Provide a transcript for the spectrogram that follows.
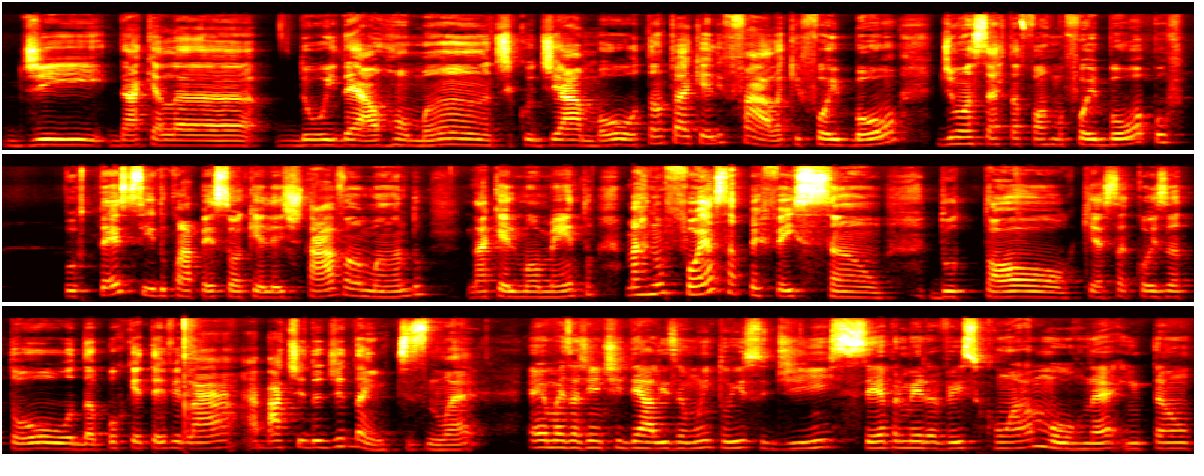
De daquela do ideal romântico, de amor. Tanto é que ele fala que foi bom, de uma certa forma foi boa por, por ter sido com a pessoa que ele estava amando naquele momento, mas não foi essa perfeição do toque, essa coisa toda, porque teve lá a batida de dentes, não é? É, mas a gente idealiza muito isso de ser a primeira vez com amor, né? Então,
